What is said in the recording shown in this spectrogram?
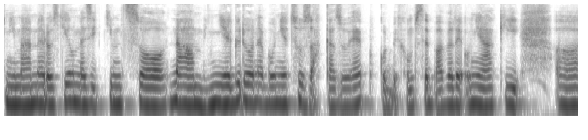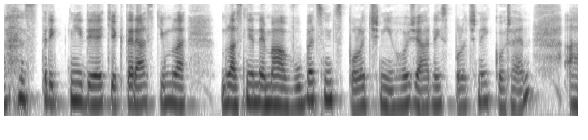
Vnímáme rozdíl mezi tím, co nám někdo nebo něco zakazuje, pokud bychom se bavili o nějaký uh, striktní dietě, která s tímhle vlastně nemá vůbec nic společného, žádný společný kořen. A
